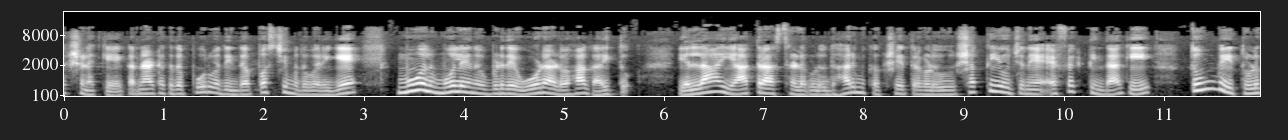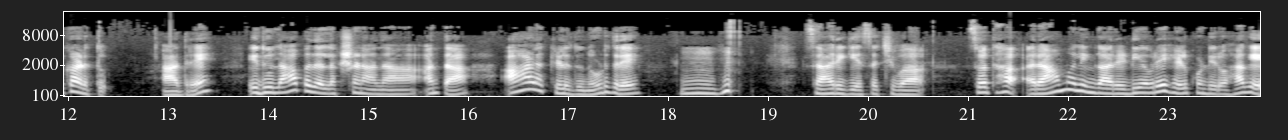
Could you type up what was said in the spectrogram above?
ದಕ್ಷಿಣಕ್ಕೆ, ಕರ್ನಾಟಕದ ಪೂರ್ವದಿಂದ ಪಶ್ಚಿಮದವರೆಗೆ ಮೂಲ ಮೂಲೆಯನ್ನು ಬಿಡದೆ ಓಡಾಡೋ ಹಾಗಾಯಿತು. ಎಲ್ಲ ಯಾತ್ರಾ ಸ್ಥಳಗಳು, ಧಾರ್ಮಿಕ ಕ್ಷೇತ್ರಗಳು ಶಕ್ತಿ ಯೋಜನೆಯ ಎಫೆಕ್ಟಿಂದಾಗಿ ತುಂಬಿ ತುಳುಕಾಡಿತು. ಆದರೆ ಇದು ಲಾಭದ ಲಕ್ಷಣನ ಅಂತ ಆಳ ಕೆಳೆದು ನೋಡಿದ್ರೆ ಸಾರಿಗೆ ಸಚಿವ ಸ್ವತಃ ರಾಮಲಿಂಗಾರೆಡ್ಡಿಯವರೇ ಹೇಳ್ಕೊಂಡಿರೋ ಹಾಗೆ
